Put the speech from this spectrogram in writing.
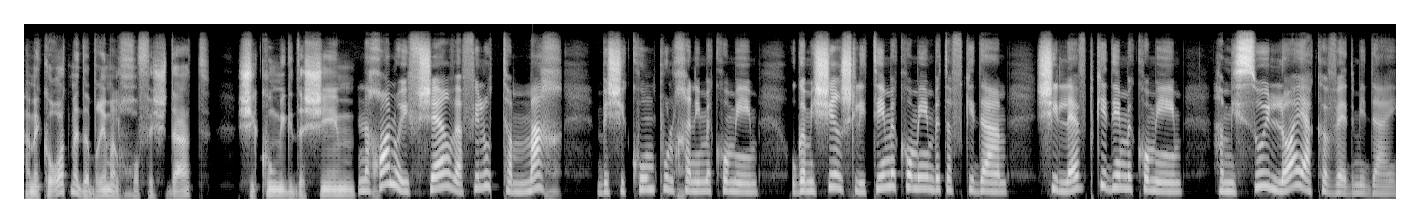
המקורות מדברים על חופש דת, שיקום מקדשים. נכון, הוא אפשר ואפילו תמך בשיקום פולחנים מקומיים. הוא גם השאיר שליטים מקומיים בתפקידם, שילב פקידים מקומיים. המיסוי לא היה כבד מדי.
